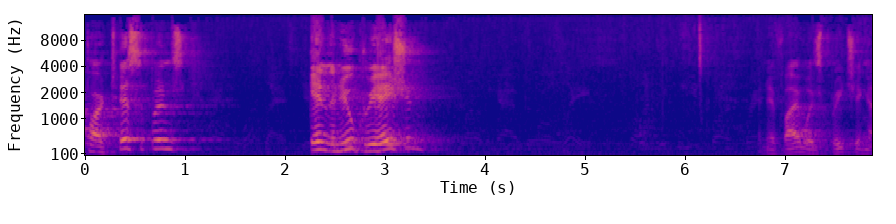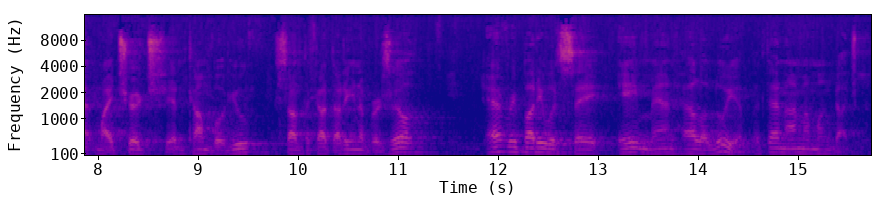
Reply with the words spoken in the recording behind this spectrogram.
participants in the new creation. And if I was preaching at my church in Camboriú, Santa Catarina, Brazil, everybody would say, Amen, hallelujah. But then I'm among Dutchmen.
